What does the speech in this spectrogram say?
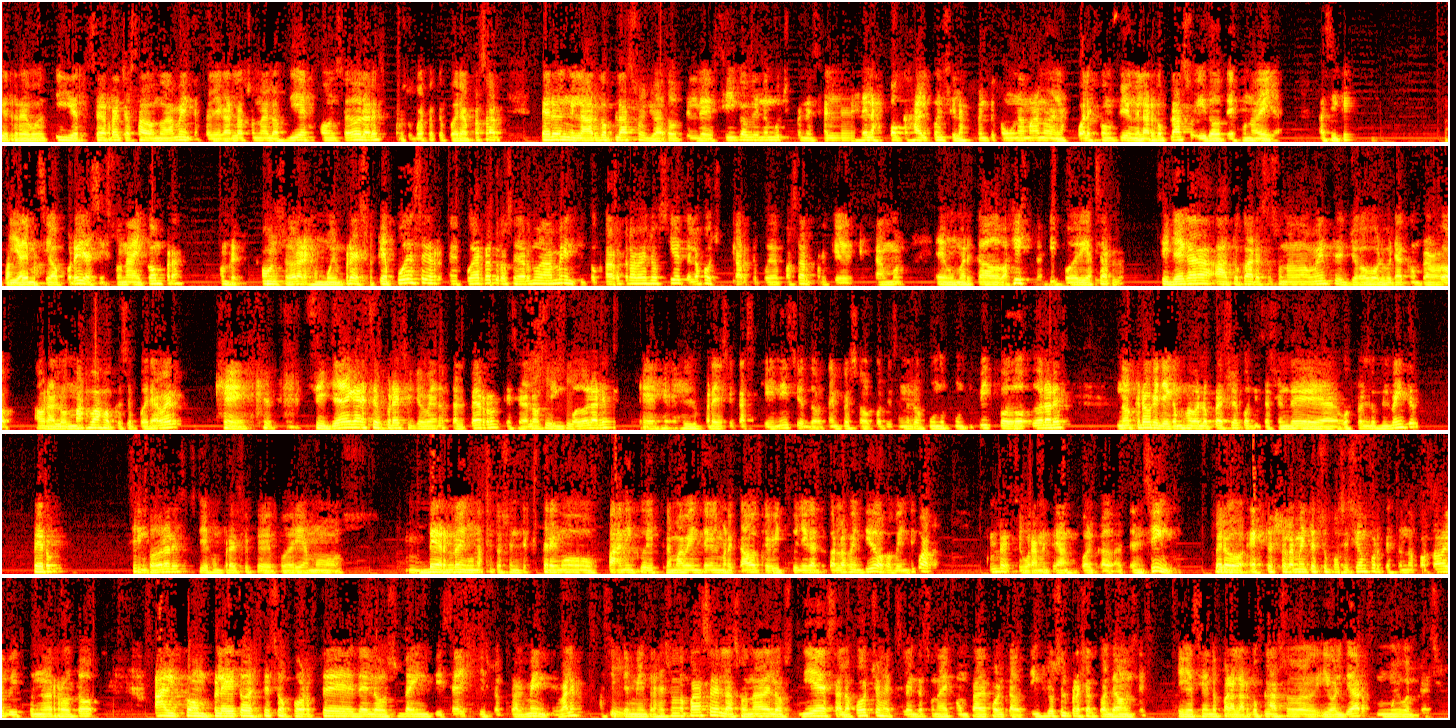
y, ser rechazado nuevamente hasta llegar a la zona de los 10, 11 dólares, por supuesto que podría pasar, pero en el largo plazo yo le sigo viendo mucho potencial de las pocas altcoins y las cuento con una mano en las cuales confío en el largo plazo y Dote es una de ellas. Así que demasiado por ella. Si es zona de compra, hombre, 11 dólares es un buen precio. Que puede ser, puede retroceder nuevamente y tocar otra vez los 7, los 8, claro que puede pasar porque estamos en un mercado bajista y podría hacerlo si llega a tocar esa zona nuevamente, yo volvería a comprar dos. Ahora, lo más bajo que se podría ver, que, si llega a ese precio, yo vendo hasta el perro, que será los 5 dólares, que es el precio casi que inicio, Dota empezó cotizando los 1 punto y pico, 2 dólares. No creo que lleguemos a ver los precios de cotización de agosto del 2020, pero 5 dólares sí es un precio que podríamos verlo en una situación de extremo pánico y extrema venta en el mercado que Bitcoin llega a tocar los 22 o 24. Hombre, seguramente han colocado en 5 pero esto es solamente suposición porque esto no ha pasado y Bitcoin no ha roto al completo este soporte de los 26 que hizo actualmente, ¿vale? Así que mientras eso no pase, la zona de los 10 a los 8 es excelente zona de compra de Polkadot. Incluso el precio actual de 11 sigue siendo para largo plazo y holdear muy buen precio.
